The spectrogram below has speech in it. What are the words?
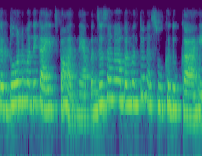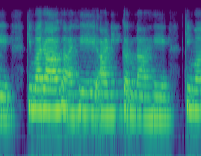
तर दोन मध्ये काहीच पाहत नाही आपण. जसं ना आपण म्हणतो ना सुख दुःख आहे किंवा राग आहे आणि करुणा आहे किंवा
